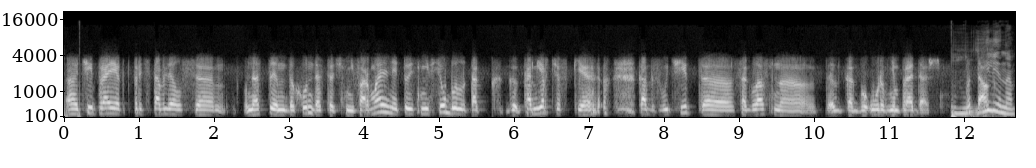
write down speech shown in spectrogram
э, чей проект представлялся на стендах, он достаточно неформальный, то есть не все было так коммерчески, как звучит, э, согласно э, как бы уровням продаж. Вот так. Елена,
